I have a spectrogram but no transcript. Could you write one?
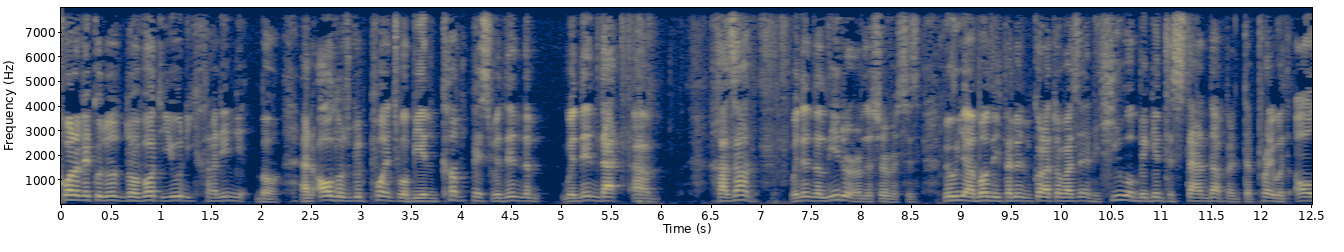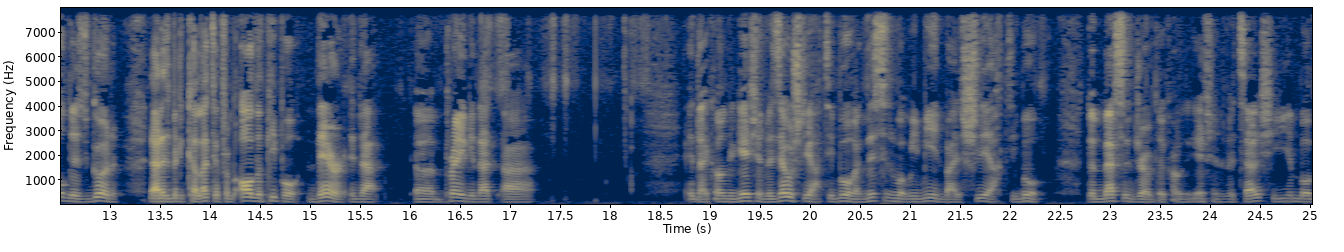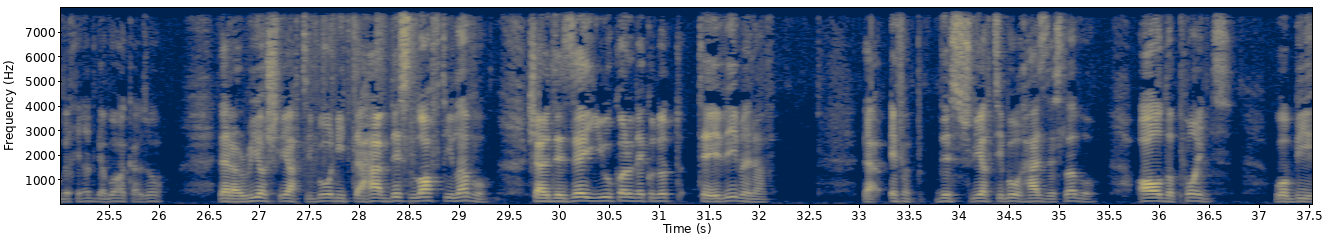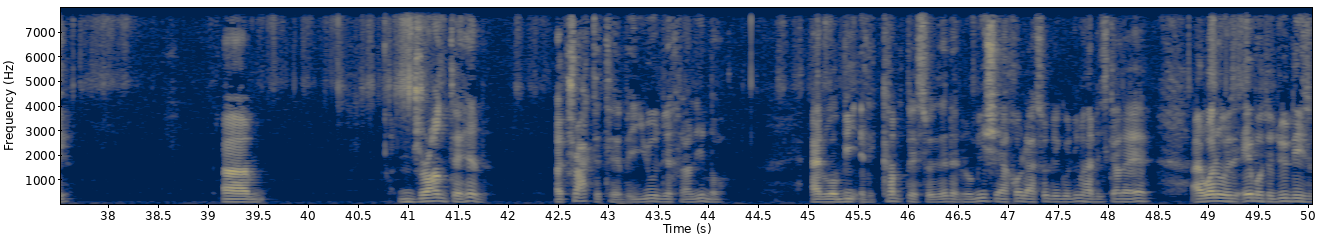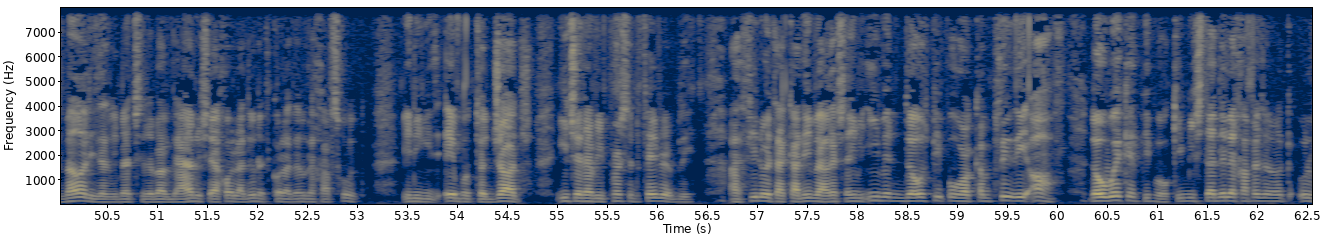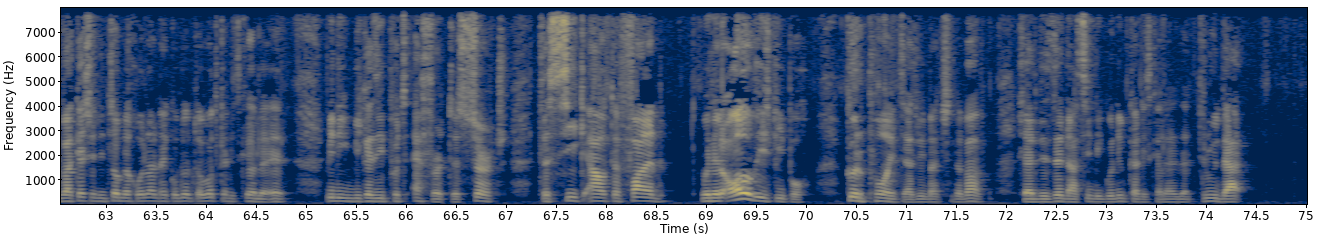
all those good points will be encompassed within them within that um, chazan, within the leader of the services. And he will begin to stand up and to pray with all this good that has been collected from all the people there in that um, praying in that uh, in that congregation. And this is what we mean by shliach tzibur, the messenger of the congregation. That a real shliach tzibur needs to have this lofty level. That if a, this shliach tzibur has this level, all the points will be um, drawn to him, attracted to him, and will be encompassed within it. And one who is able to do these melodies, as we mentioned above, meaning he's able to judge each and every person favorably. Even those people who are completely off, the wicked people. Meaning because he puts effort to search, to seek out, to find within all of these people good points, as we mentioned above. That through that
